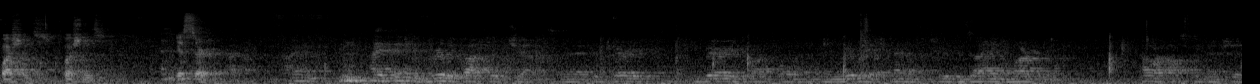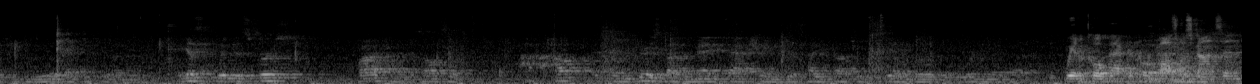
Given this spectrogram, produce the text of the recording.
Questions? Questions? Yes, sir. I I think you've really thought through the gems, and it's very, very thoughtful, and and really kind of, you're designing a marketing powerhouse potentially, you can really execute on it. I guess with this first product line, it's also, how, I'm curious about the manufacturing, just how you thought through the scalability, you're working with, We have a co-packer from Falls, Wisconsin,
